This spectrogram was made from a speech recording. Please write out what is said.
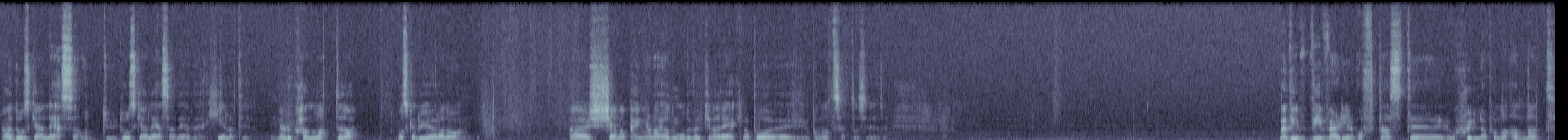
Ja, da skal jeg lese. Og du, da skal jeg lese det, det hele tiden. Når du kan matte da, hva skal du gjøre da? Ja, tjene penger, da. Ja, da må du vel kunne regne på, eh, på noe sett. Og så videre. Men vi, vi velger oftast å skylde på noe annat.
